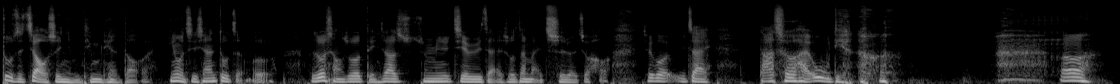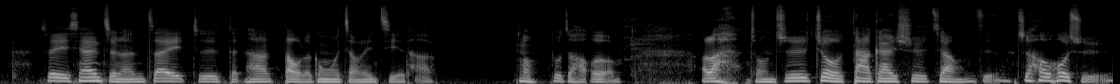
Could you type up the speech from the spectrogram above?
肚子叫声你们听不听得到？哎，因为我其实现在肚子很饿，可是我想说等一下顺便去接鱼仔的时候再买吃的就好。结果鱼仔搭车还误点了，嗯，所以现在只能在就是等他到了，跟我讲来接他。哦，肚子好饿。好啦，总之就大概是这样子。之后或许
